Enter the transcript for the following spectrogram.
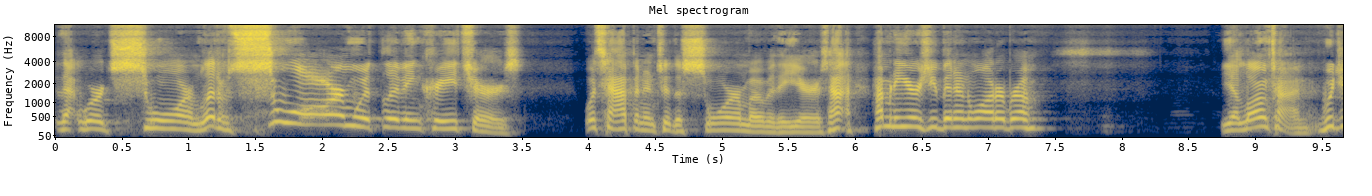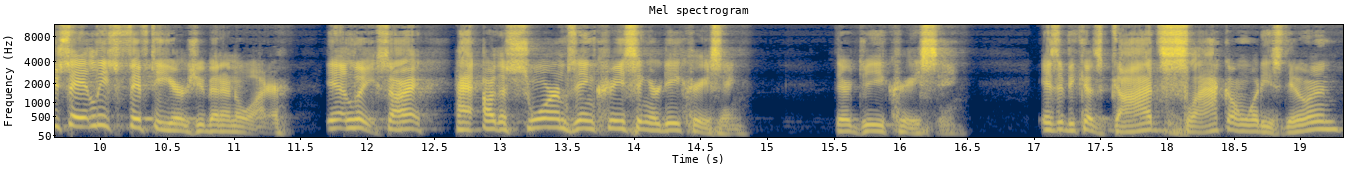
that word swarm, let them swarm with living creatures. What's happening to the swarm over the years? How, how many years you been in the water, bro? Yeah, long time. Would you say at least 50 years you've been in the water? Yeah, at least, all right. Are the swarms increasing or decreasing? They're decreasing. Is it because God's slack on what he's doing?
